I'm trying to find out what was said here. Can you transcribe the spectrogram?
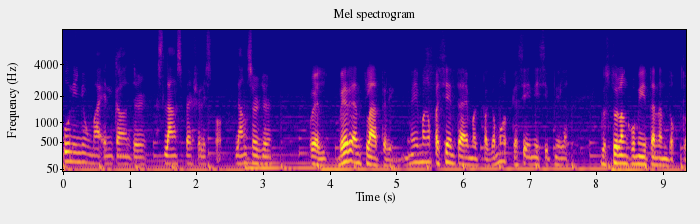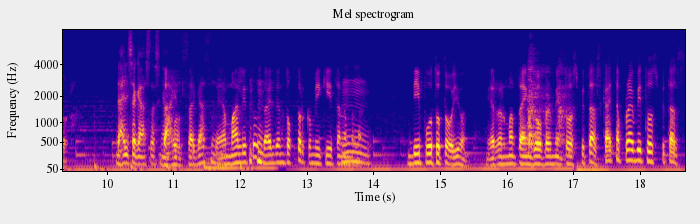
po ninyong ma-encounter as lung specialist po, lung surgeon? Well, very unflattering. May mga pasyente ay magpagamot kasi inisip nila gusto lang kumita ng doktor. Dahil sa gastos nga Dahil po. sa gas, kaya Mm. mahal ito. dahil yung doktor kumikita naman. Mm. malaki. Hindi po totoo yun. Meron naman tayong government hospitals, kahit na private hospitals,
